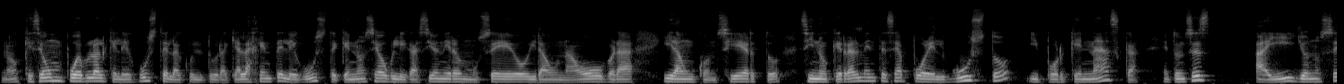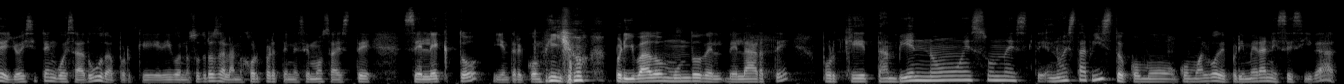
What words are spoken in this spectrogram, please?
¿no? Que sea un pueblo al que le guste la cultura, que a la gente le guste, que no sea obligación ir a un museo, ir a una obra, ir a un concierto, sino que realmente sea por el gusto y porque nazca. Entonces, ahí yo no sé, yo ahí sí tengo esa duda, porque digo, nosotros a lo mejor pertenecemos a este selecto y entre comillas privado mundo del, del, arte, porque también no es un este, no está visto como, como algo de primera necesidad.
